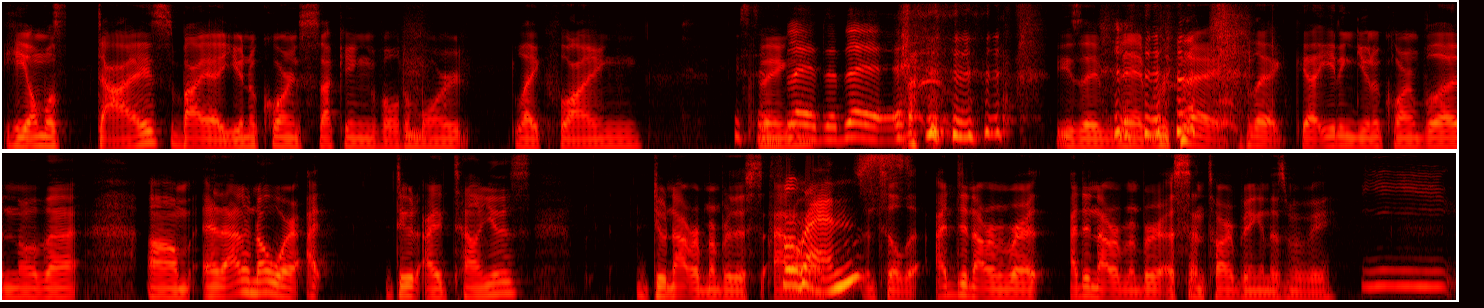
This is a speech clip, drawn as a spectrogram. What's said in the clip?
he almost dies by a unicorn sucking Voldemort, like flying. He said, blah, blah, blah. He's a like, like yeah, eating unicorn blood and all that. Um, and out of nowhere, I, dude, I telling you this, do not remember this at all Friends? until the. I did not remember. I did not remember a centaur being in this movie. Ye-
